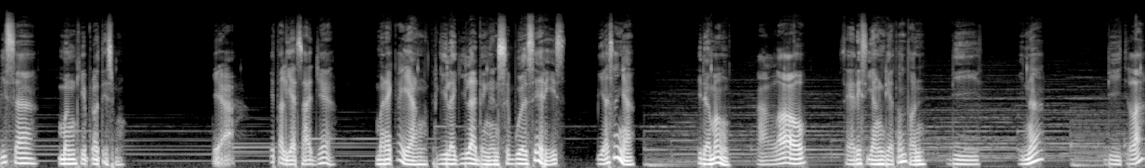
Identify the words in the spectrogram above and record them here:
bisa menghipnotismu? Ya, kita lihat saja. Mereka yang tergila-gila dengan sebuah series biasanya tidak mau kalau series yang dia tonton dihina, dicela,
